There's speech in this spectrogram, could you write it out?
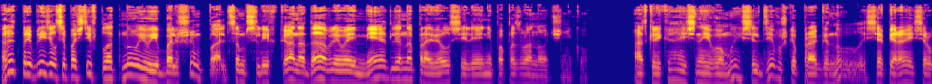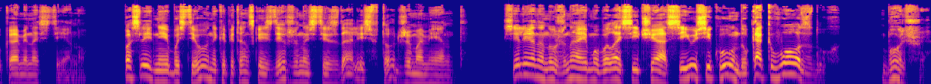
Ред приблизился почти вплотную и большим пальцем, слегка надавливая, медленно провел Селене по позвоночнику. Откликаясь на его мысль, девушка прогнулась, опираясь руками на стену. Последние бастионы капитанской сдержанности сдались в тот же момент. Селена нужна ему была сейчас, сию секунду, как воздух. Больше,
